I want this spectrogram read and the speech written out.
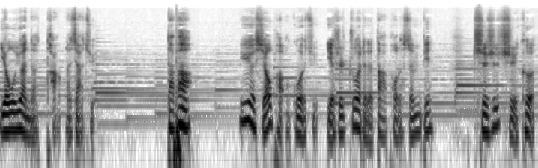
幽怨地躺了下去。大炮，月小跑过去，也是坐在了大炮的身边。此时此刻，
